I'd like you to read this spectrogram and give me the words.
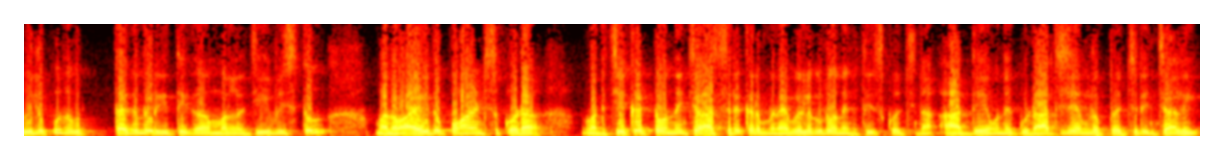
పిలుపును తగిన రీతిగా మనల్ని జీవిస్తూ మనం ఐదు పాయింట్స్ కూడా మన చీకట్లో నుంచి ఆశ్చర్యకరమైన వెలుగులోనికి తీసుకొచ్చిన ఆ దేవుని గుణాతిశయంలో ప్రచురించాలి.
